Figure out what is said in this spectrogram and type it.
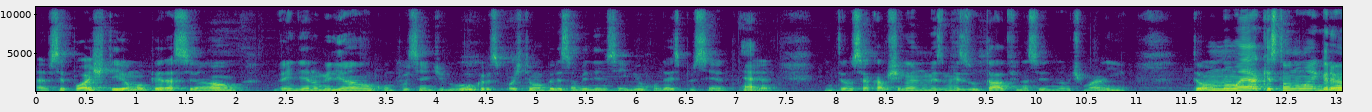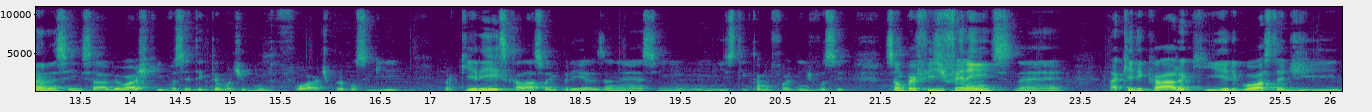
É, você pode ter uma operação vendendo um milhão com 1% de lucro, você pode ter uma operação vendendo 100 mil com 10%. É. Né? Então você acaba chegando no mesmo resultado financeiro na última linha. Então não é a questão não é grana assim, sabe? Eu acho que você tem que ter um motivo muito forte para conseguir para querer escalar a sua empresa, né? Assim, isso tem que estar muito forte dentro de você. São perfis diferentes, né? Aquele cara que ele gosta de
